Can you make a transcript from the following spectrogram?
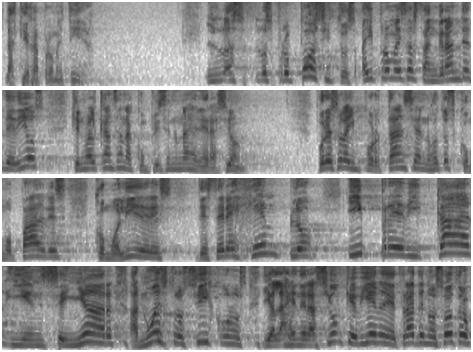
la tierra prometida. Los, los, propósitos, hay promesas tan grandes de Dios que no alcanzan a cumplirse en una generación. Por eso la importancia de nosotros como padres, como líderes, de ser ejemplo y predicar y enseñar a nuestros hijos y a la generación que viene detrás de nosotros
